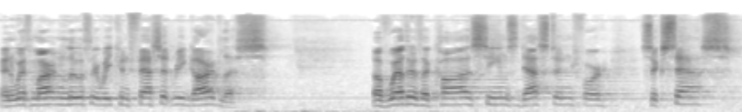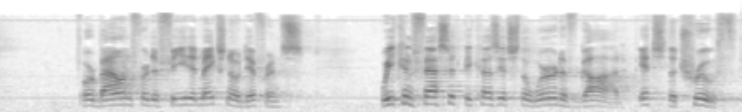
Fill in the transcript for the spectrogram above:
And with Martin Luther, we confess it regardless of whether the cause seems destined for success or bound for defeat. It makes no difference. We confess it because it's the Word of God, it's the truth.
